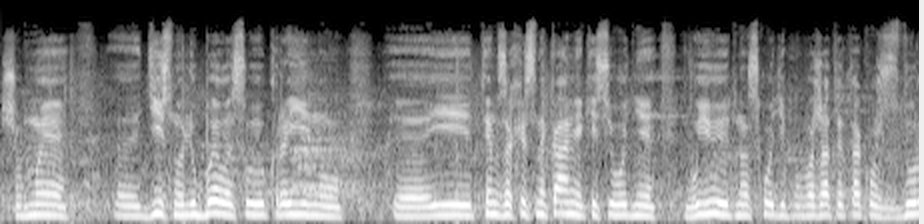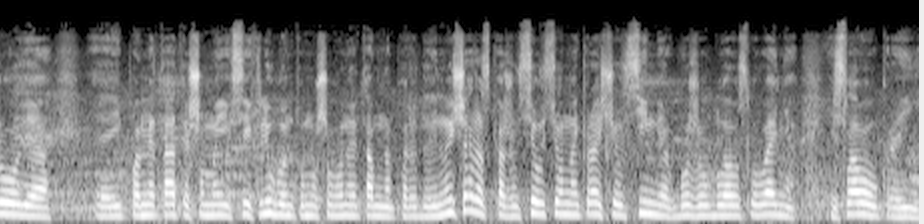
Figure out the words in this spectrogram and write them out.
щоб ми е, дійсно любили свою країну. Е, І тим захисникам, які сьогодні воюють на сході, побажати також здоров'я і пам'ятати, що ми їх всіх любимо, тому що вони там на передовій. Ну і ще раз кажу, всього всього найкращого в сім'ях, Божого благословення і слава Україні.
